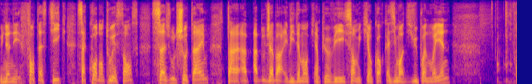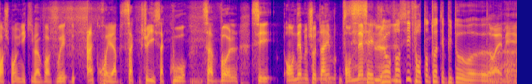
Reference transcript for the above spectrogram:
une année fantastique, ça court dans tous les sens, ça joue le Showtime, t'as Abdul Jabbar évidemment qui est un peu vieillissant mais qui est encore quasiment à 18 points de moyenne. Franchement, une équipe à avoir joué de- incroyable. Ça, je te dis, ça court, ça vole. C'est, on aime le Showtime, on aime C'est le jeu offensif, pourtant toi tu es plutôt euh, Ouais, mais-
